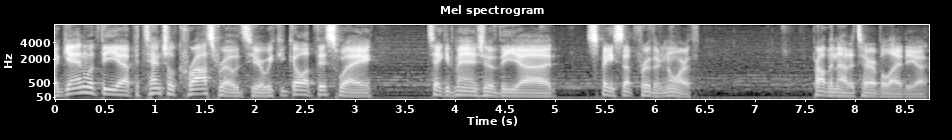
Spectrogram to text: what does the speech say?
Again, with the uh, potential crossroads here, we could go up this way, take advantage of the uh, space up further north. Probably not a terrible idea.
